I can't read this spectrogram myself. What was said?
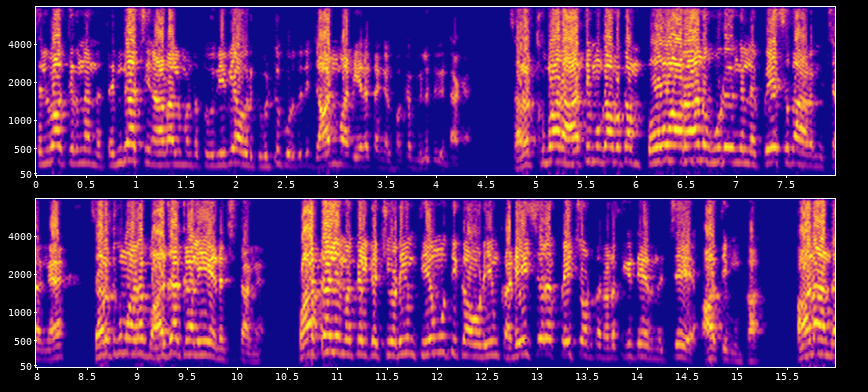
செல்வாக்கு இருந்த அந்த தென்காசி நாடாளுமன்ற தொகுதியவே அவருக்கு விட்டு கொடுத்துட்டு ஜான் பாண்டியனை தங்கள் பக்கம் இழுத்துக்கிட்டாங்க சரத்குமார் அதிமுக பக்கம் போவாரான்னு ஊடகங்கள்ல பேசதான் ஆரம்பிச்சாங்க. சரத்குமாரை பாஜகலயே இணைச்சிட்டாங்க. பாட்டாளி மக்கள் கட்சியோடையும் தேமுதிகவோடையும் கடைசி பேச்சுவார்த்தை நடத்திக்கிட்டே இருந்துச்சு அதிமுக. ஆனா அந்த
